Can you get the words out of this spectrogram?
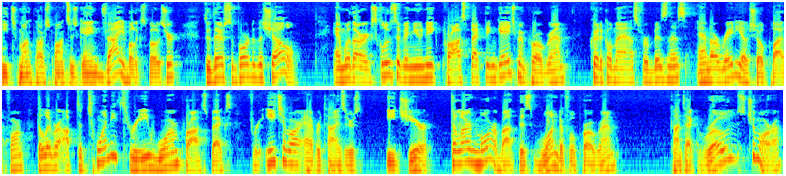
Each month, our sponsors gain valuable exposure through their support of the show. And with our exclusive and unique prospect engagement program, Critical Mass for Business, and our radio show platform deliver up to 23 warm prospects for each of our advertisers each year. To learn more about this wonderful program, contact Rose Chamora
